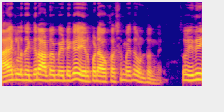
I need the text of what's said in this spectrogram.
నాయకుల దగ్గర ఆటోమేటిక్గా ఏర్పడే అవకాశం అయితే ఉంటుంది. సో ఇది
